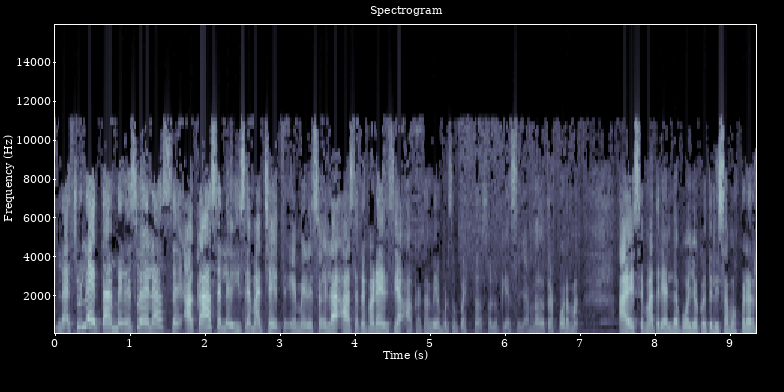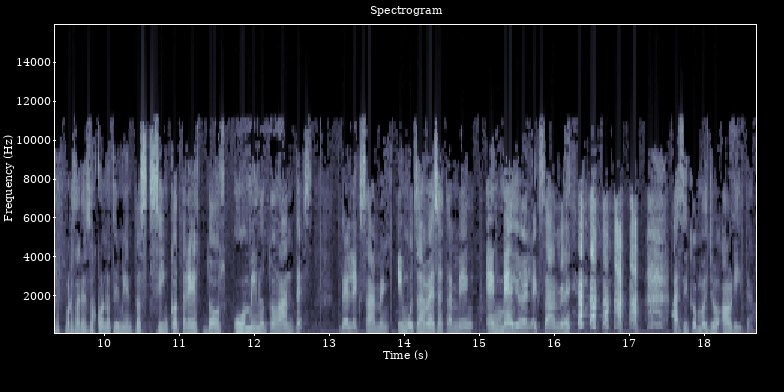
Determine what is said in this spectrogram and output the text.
La chuleta en Venezuela, se- acá se le dice machete. En Venezuela hace referencia, acá también por supuesto, solo que se llama de otra forma, a ese material de apoyo que utilizamos para reforzar esos conocimientos 5, 3, 2, 1 minutos antes del examen. Y muchas veces también en medio del examen. Así como yo ahorita.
